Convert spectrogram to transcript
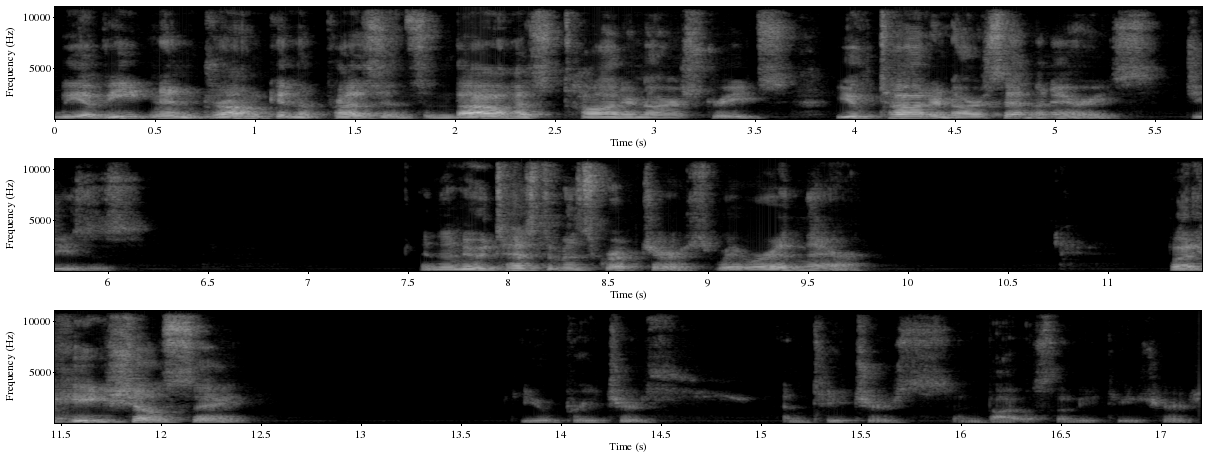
we have eaten and drunk in the presence, and thou hast taught in our streets. You've taught in our seminaries, Jesus. In the New Testament scriptures, we were in there. But he shall say you preachers and teachers and Bible study teachers,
